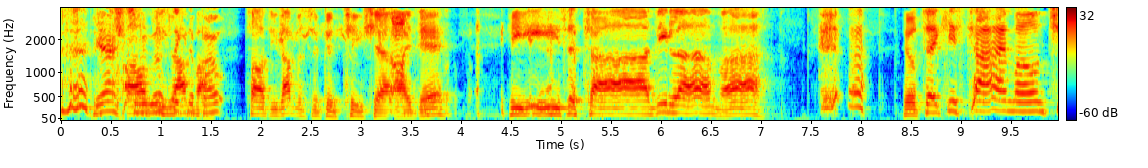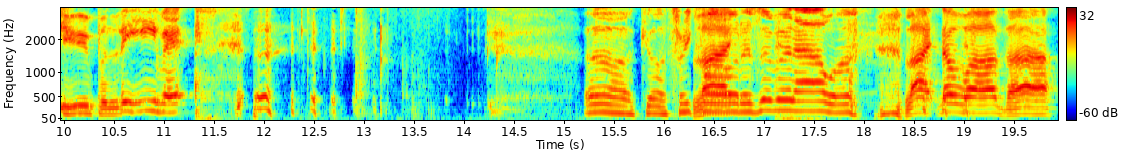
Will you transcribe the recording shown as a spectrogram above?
Yeah, that's what we Tardy lover. about. Tardy lover's a good t-shirt idea. He's a tardy lover. He'll take his time, won't you believe it? Oh god, three Like- quarters of an hour. Like no other.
